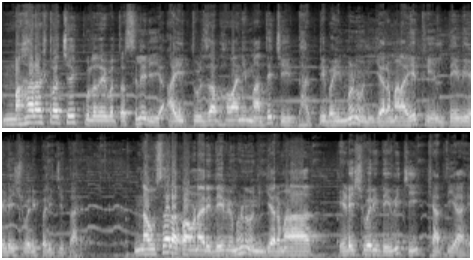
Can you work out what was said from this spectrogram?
महाराष्ट्राचे कुलदैवत असलेली आई तुळजाभवानी मातेची धाकटी बहीण म्हणून यरमाळा येथील देवी एडेश्वरी परिचित आहे. नवसाला पावणारी देवी म्हणून यरमाळा एडेश्वरी देवीची ख्याती आहे.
